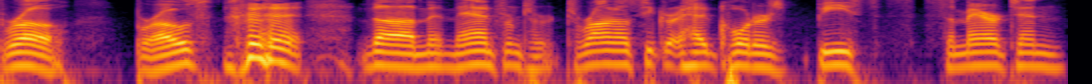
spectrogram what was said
bro, bros, the man from Tor- Toronto secret headquarters, Beast, Samaritan.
